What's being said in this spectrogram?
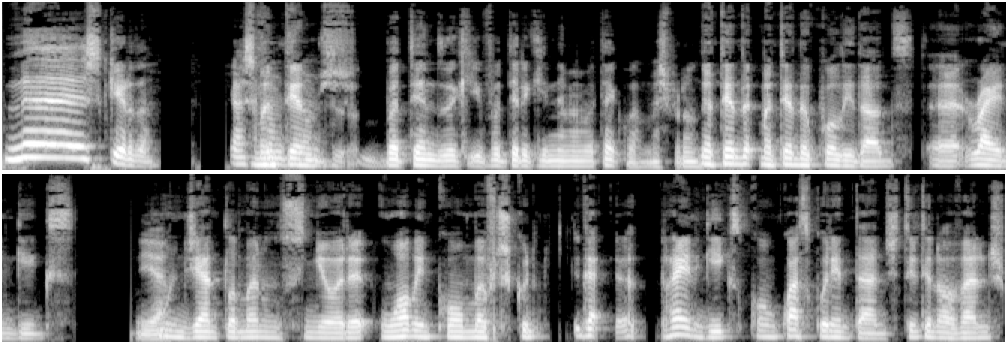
Na esquerda. Acho que Mantendo- vamos batendo aqui. Vou ter aqui na mesma tecla, mas pronto. Mantendo, mantendo a qualidade, uh, Ryan Giggs. Yeah. Um gentleman, um senhor, um homem com uma frescura. Ryan Giggs, com quase 40 anos, 39 anos,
